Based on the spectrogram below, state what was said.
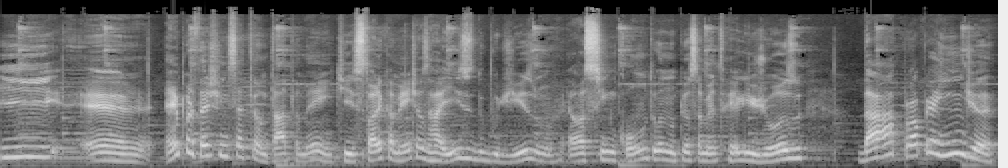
E é, é, importante a gente se atentar também que historicamente as raízes do budismo elas se encontram no pensamento religioso da própria Índia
